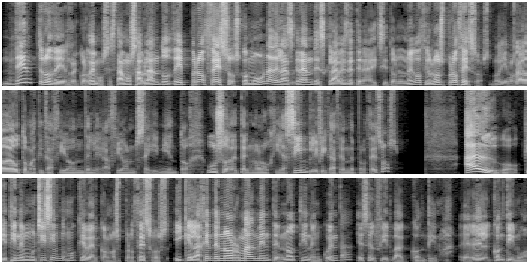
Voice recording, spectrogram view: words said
Dentro de, recordemos, estamos hablando de procesos como una de las grandes claves de tener éxito en un negocio, los procesos. Y hemos hablado de automatización, delegación, seguimiento, uso de tecnología, simplificación de procesos. Algo que tiene muchísimo que ver con los procesos y que la gente normalmente no tiene en cuenta es el feedback el, continuo.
